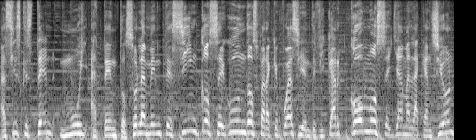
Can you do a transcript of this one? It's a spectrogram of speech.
Así es que estén muy atentos. Solamente 5 segundos para que puedas identificar cómo se llama la canción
